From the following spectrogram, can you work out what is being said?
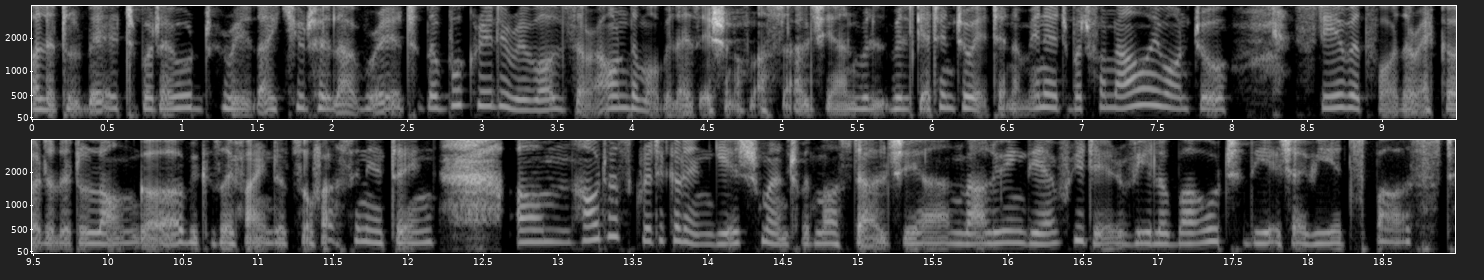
a, little bit, but I would really like you to elaborate. The book really revolves around the mobilization of nostalgia, and we'll, we'll get into it in a minute. But for now, I want to stay with For the Record a little longer because I find it so fascinating. Um, how does critical engagement with nostalgia and valuing the everyday reveal about the HIV AIDS past?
